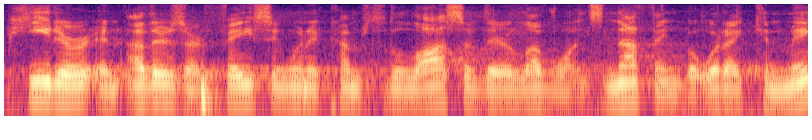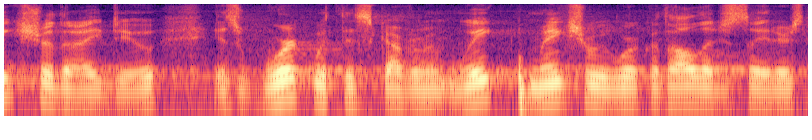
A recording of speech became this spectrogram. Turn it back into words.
Peter, and others are facing when it comes to the loss of their loved ones. Nothing. But what I can make sure that I do is work with this government, make sure we work with all legislators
